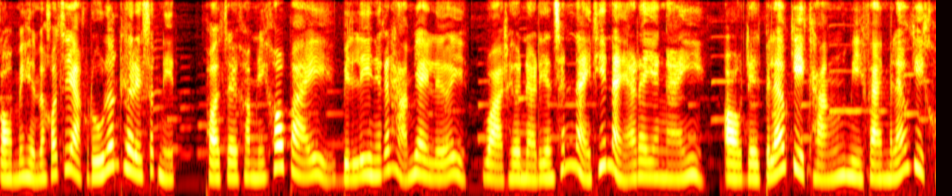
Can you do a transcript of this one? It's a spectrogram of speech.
ก็ไม่เห็นว่าเขาจะอยากรู้เรื่องเธอเลยสักนิด พอเจอคำนี้เข้าไปบิลลี่เนี่ยก็ถามใหญ่เลย ว่าเธอเน่ะเรียนชั้นไหนที่ไหนอะไรยังไง ออกเดทไปแล้วกี่ครั้ง มีแฟนมาแล้วกี่ค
